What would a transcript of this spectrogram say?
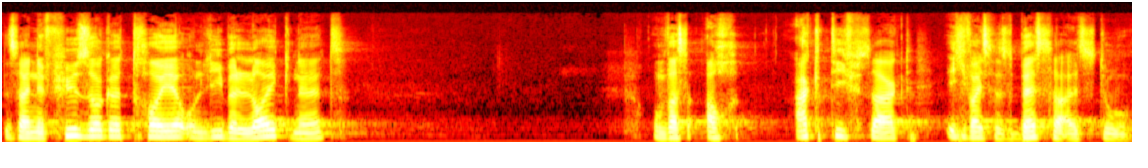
seine Fürsorge, Treue und Liebe leugnet und was auch aktiv sagt, ich weiß es besser als du.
